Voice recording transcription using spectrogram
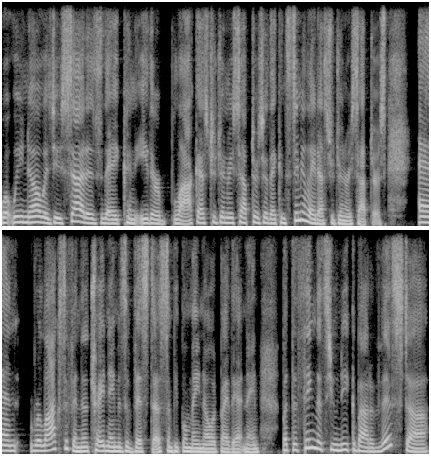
what we know, as you said, is they can either block estrogen receptors or they can stimulate estrogen receptors. And raloxifene, the trade name is Evista. Some people may know it by that name. But the thing that's unique about Evista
